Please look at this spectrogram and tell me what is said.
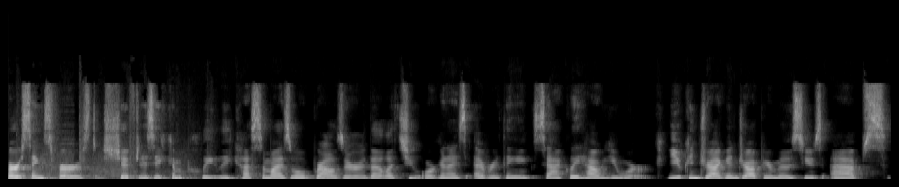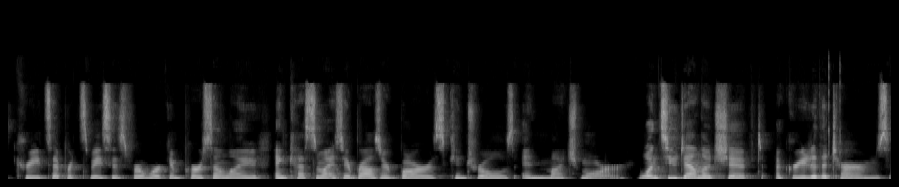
First things first, Shift is a completely customizable browser that lets you organize everything exactly how you work. You can drag and drop your most used apps, create separate spaces for work and personal life, and customize your browser bars, controls, and much more. Once you download Shift, agree to the terms,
